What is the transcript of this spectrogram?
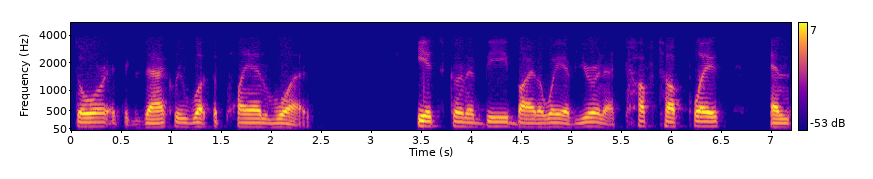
store, it's exactly what the plan was it's going to be by the way if you're in a tough, tough place. And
